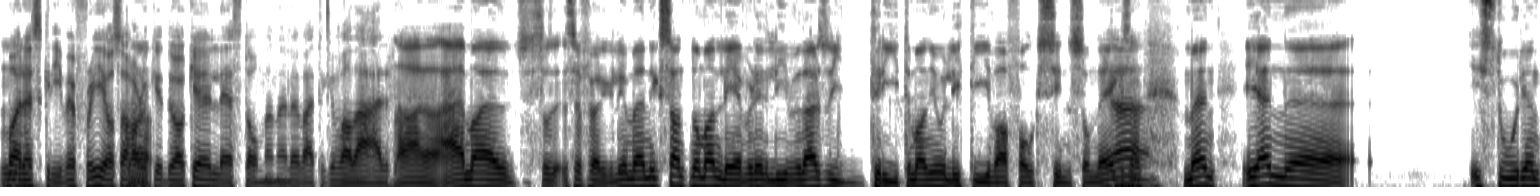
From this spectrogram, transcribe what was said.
Bare skriver free, og så har Mm. Du ikke Du har ikke lest dommen eller veit ikke hva det er. Nei, nei, nei så, selvfølgelig. Men ikke sant, når man lever det livet der, så driter man jo litt i hva folk syns om det. Ikke sant? Men igjen eh, Historien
